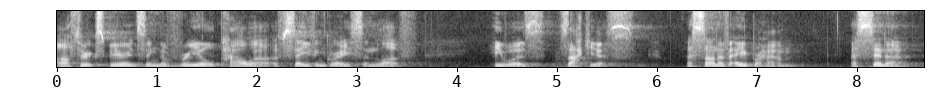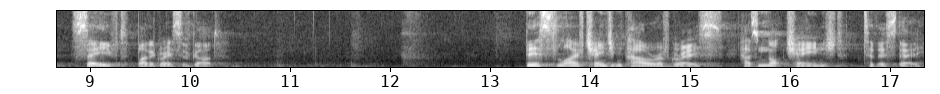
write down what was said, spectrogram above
after experiencing the real power of saving grace and love, he was Zacchaeus, a son of Abraham, a sinner saved by the grace of God. This life changing power of grace has not changed to this day.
